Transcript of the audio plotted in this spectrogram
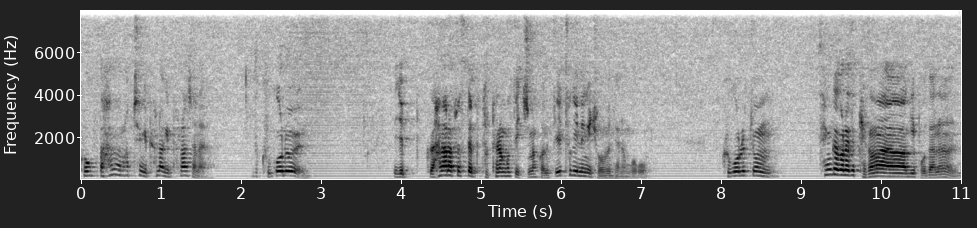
그런 것보다 하나로 합치는 게 편하긴 편하잖아요. 그래서 그거를 이제 그 하나로 합쳤을 때 불편한 것도 있지만 그건 필터 기능이 좋으면 되는 거고 그거를 좀 생각을 해서 개선하기보다는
